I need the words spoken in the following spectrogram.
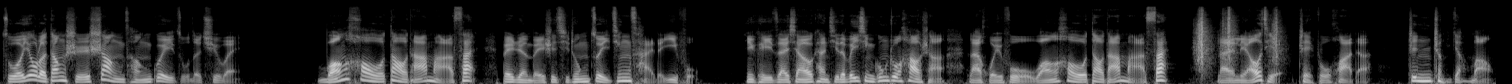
左右了当时上层贵族的趣味。王后到达马赛被认为是其中最精彩的一幅，你可以在逍遥看齐的微信公众号上来回复“王后到达马赛”。来了解这幅画的真正样貌。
